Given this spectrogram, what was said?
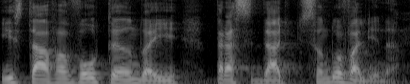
e estava voltando aí para a cidade de Sandovalina.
